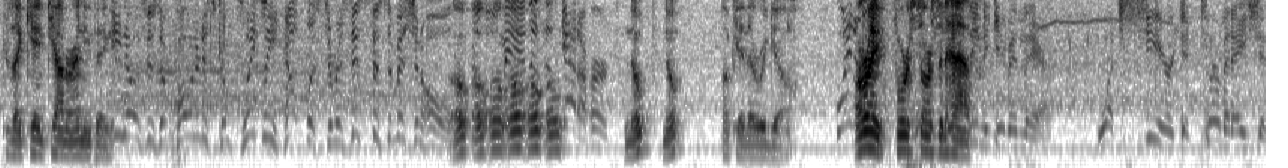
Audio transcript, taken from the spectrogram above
Because I can't counter anything. He knows his opponent is completely helpless to resist the submission hold. Oh, oh, oh, oh, oh, oh. Nope, nope. Okay, there we go. All right, four stars and a half. What sheer determination.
